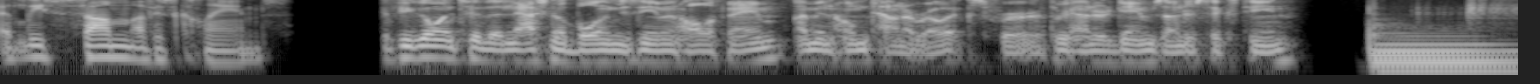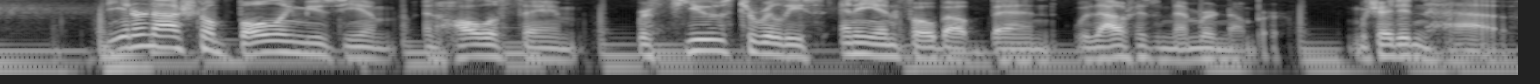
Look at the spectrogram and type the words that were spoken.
at least some of his claims. If you go into the National Bowling Museum and Hall of Fame, I'm in hometown heroics for 300 games under 16. The International Bowling Museum and Hall of Fame refused to release any info about Ben without his member number, which I didn't have.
